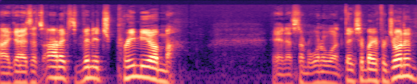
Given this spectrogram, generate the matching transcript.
All right, guys. That's Onyx Vintage Premium. And that's number 101. Thanks, everybody, for joining.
